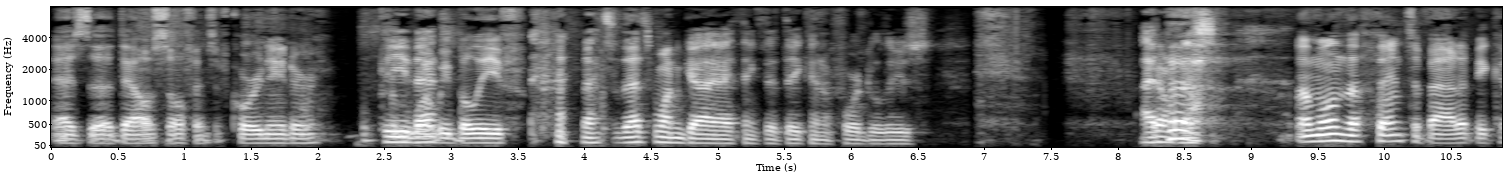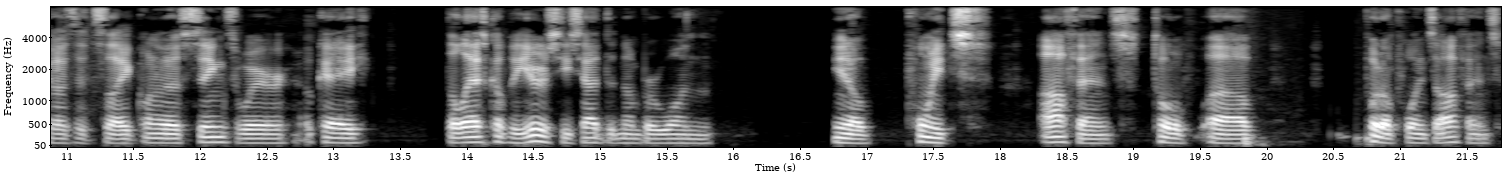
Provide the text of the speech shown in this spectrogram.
as the Dallas offensive coordinator. See, what we believe. that's that's one guy I think that they can afford to lose. I don't know. I'm on the fence about it because it's like one of those things where okay, the last couple of years he's had the number one, you know, points offense total uh put up points offense,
